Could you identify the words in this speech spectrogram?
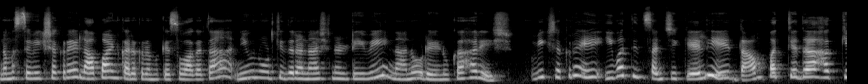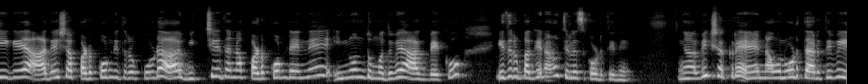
ನಮಸ್ತೆ ವೀಕ್ಷಕರೇ ಲಾ ಪಾಯಿಂಟ್ ಕಾರ್ಯಕ್ರಮಕ್ಕೆ ಸ್ವಾಗತ. ನೀವು ನೋಡ್ತಿದ್ದೀರಾ ನ್ಯಾಷನಲ್ ಟಿವಿ ನಾನು ರೇಣುಕಾ ಹರೀಶ್. ವೀಕ್ಷಕರೇ, ಇವತ್ತಿನ ಸಂಚಿಕೆಯಲ್ಲಿ ದಾಂಪತ್ಯದ ಹಕ್ಕಿಗೆ ಆದೇಶ ಪಡ್ಕೊಂಡಿದ್ರು ಕೂಡ ವಿಚ್ಛೇದನ ಪಡ್ಕೊಂಡೇನೆ ಇನ್ನೊಂದು ಮದುವೆ ಆಗಬೇಕು. ಇದ್ರ ಬಗ್ಗೆ ನಾನು ತಿಳಿಸ್ಕೊಡ್ತೀನಿ. ವೀಕ್ಷಕರೇ, ನಾವು ನೋಡ್ತಾ ಇರ್ತೀವಿ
